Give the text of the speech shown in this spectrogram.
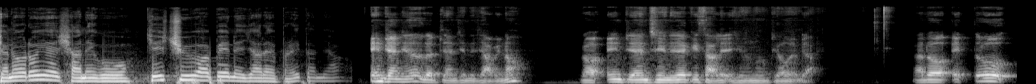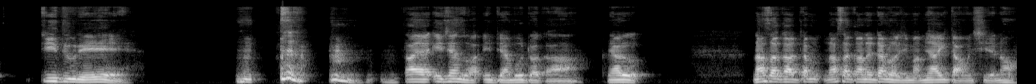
ကျွန်တော်တို့ရဲ့ channel ကိုကျေးဇူးအပ်ပေးနေကြတဲ့ပရိသတ်များအိမ်ပြန်ခြင်းလည်းပြန်ခြင်းနေကြပြီနော်အဲ့တော့အိမ်ပြန်ခြင်းတဲ့ကိစ္စလေးအရင်ဆုံးပြောမယ်ဗျအဲ့တော့အဲ့သူတို့ပြည်သူတွေတာယာအေဂျင့်ဆိုတာအိမ်ပြန်ဖို့အတွက်ကခင်ဗျားတို့ NASA က NASA ကနဲ့ technology မှာအများကြီးတာဝန်ရှိတယ်နော်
